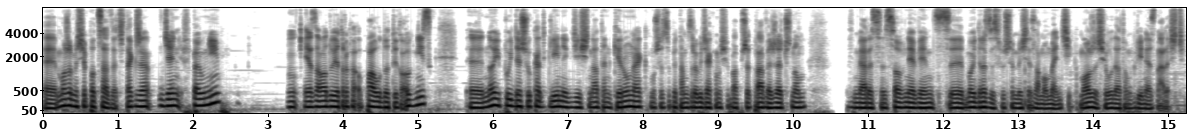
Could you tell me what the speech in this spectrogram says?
e, możemy się podsadzać. Także dzień w pełni. Ja załaduję trochę opału do tych ognisk, e, no i pójdę szukać gliny gdzieś na ten kierunek. Muszę sobie tam zrobić jakąś chyba przeprawę rzeczną w miarę sensownie, więc e, moi drodzy, słyszymy się za momencik. Może się uda tą glinę znaleźć.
